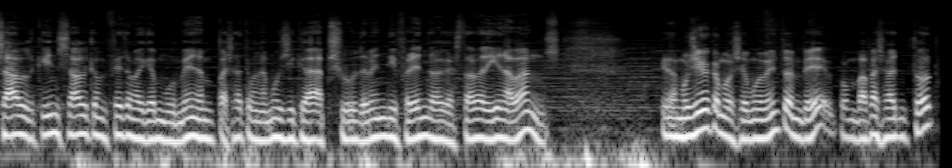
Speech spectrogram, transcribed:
Salt, quin salt que han fet en aquest moment. Han passat a una música absolutament diferent de la que estava dient abans. I la música, que en el seu moment també, com va passar en tot,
